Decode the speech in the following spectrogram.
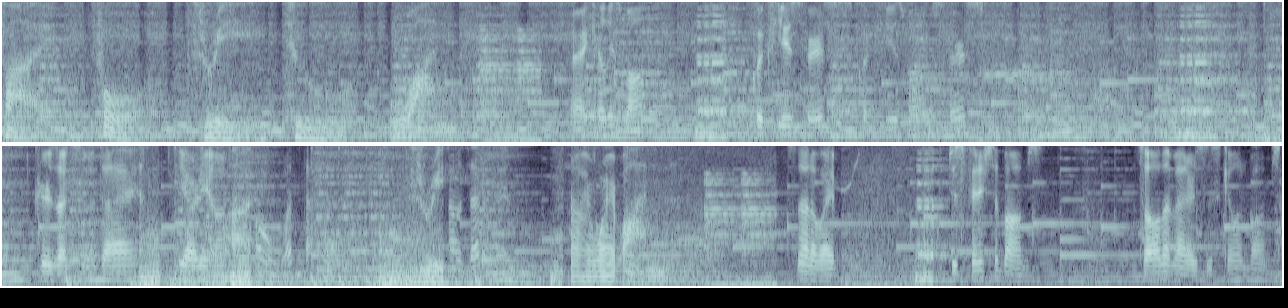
Five, four, three, two, one. Alright, kill these bombs. Quick fuse first. Quick fuse bombs first. Kurzak's gonna die. He already on. Five, Oh, what the hell? Three, How is that a win? Probably a wipe. one. It's not a wipe. Just finish the bombs. That's all that matters is killing bombs.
